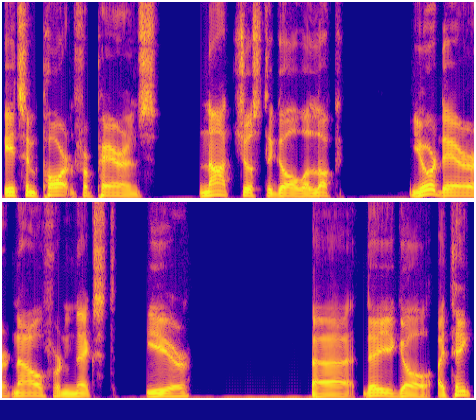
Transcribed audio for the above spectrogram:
it's important for parents not just to go, well, look, you're there now for the next year. Uh, there you go. I think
